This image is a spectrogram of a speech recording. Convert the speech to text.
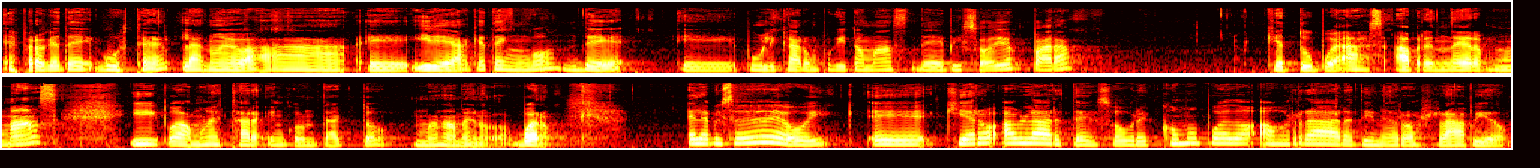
espero que te guste la nueva eh, idea que tengo de publicar un poquito más de episodios para que tú puedas aprender más y podamos estar en contacto más a menudo. Bueno, el episodio de hoy eh, quiero hablarte sobre cómo puedo ahorrar dinero rápido.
